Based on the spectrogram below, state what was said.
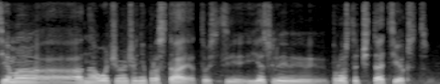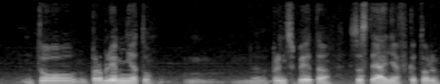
тема, она очень-очень непростая. То есть, если просто читать текст, то проблем нету. В принципе, это состояние, в котором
